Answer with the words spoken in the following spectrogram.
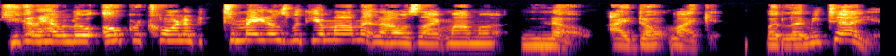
you gonna have a little okra corn and tomatoes with your mama? And I was like, Mama, no, I don't like it. But let me tell you,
